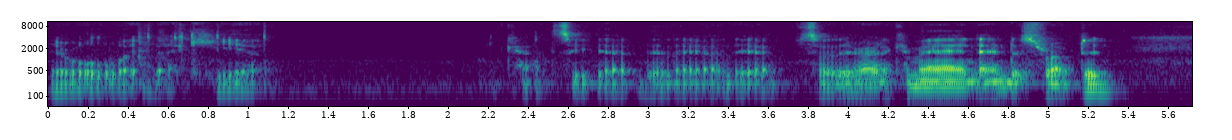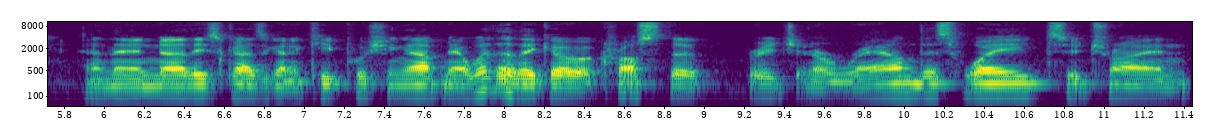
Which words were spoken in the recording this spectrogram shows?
They're all the way back here. Can't see that. There they are there. So they're out of command and disrupted. And then uh, these guys are going to keep pushing up. Now, whether they go across the bridge and around this way to try and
